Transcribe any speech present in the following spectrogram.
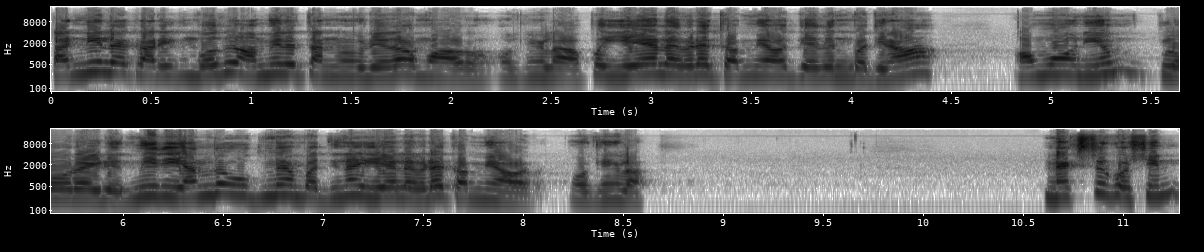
தண்ணியில் கரைக்கும் போது அமிலத்தன்மை மாறும் ஓகேங்களா? அப்போ ஏழை விட கம்மியாகுது எதுன்னு பார்த்தீங்கன்னா அமோனியம் குளோரைடு. மீதி எந்த உப்புமே பார்த்தீங்கன்னா ஏழை விட கம்மியாகுது ஓகேங்களா? Next question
